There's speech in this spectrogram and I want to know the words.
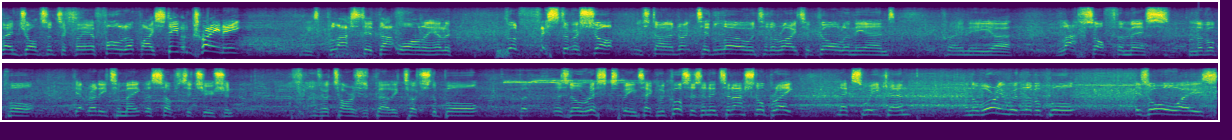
Glenn Johnson to clear, followed up by Stephen Crainey. And he's blasted that one. He had a good fist of a shot, which directed low and to the right of goal in the end. Crainey uh, laughs off the miss. Liverpool get ready to make the substitution. Fernando Torres has barely touched the ball, but there's no risks being taken. Of course, there's an international break next weekend, and the worry with Liverpool is always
